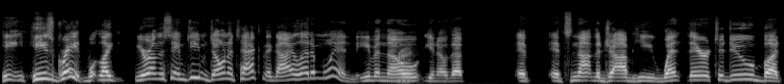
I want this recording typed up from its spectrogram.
he he's great. Like you're on the same team. Don't attack the guy. Let him win. Even though right. you know that it it's not the job he went there to do, but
